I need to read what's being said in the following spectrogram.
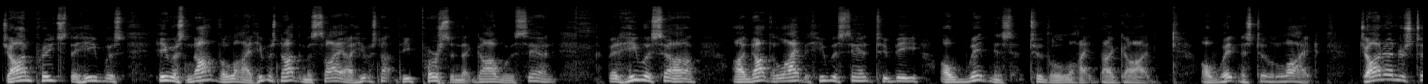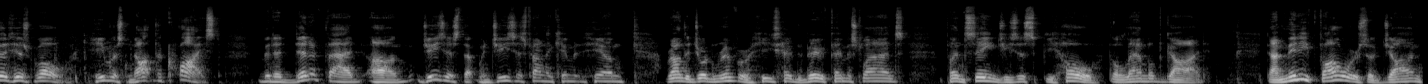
John preached that he was he was not the light. He was not the Messiah. He was not the person that God was sent, but he was uh, uh, not the light, but he was sent to be a witness to the light by God, a witness to the light. John understood his role. He was not the Christ, but identified uh, Jesus that when Jesus finally came to him around the Jordan River, he had the very famous lines upon seeing Jesus, Behold, the Lamb of God. Now, many followers of John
